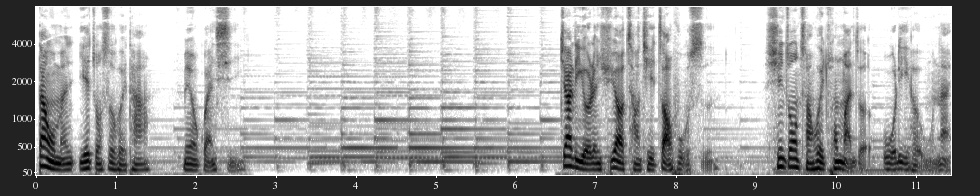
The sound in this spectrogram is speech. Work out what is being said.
但我们也总是回她：“没有关系。”家里有人需要长期照护时，心中常会充满着无力和无奈。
